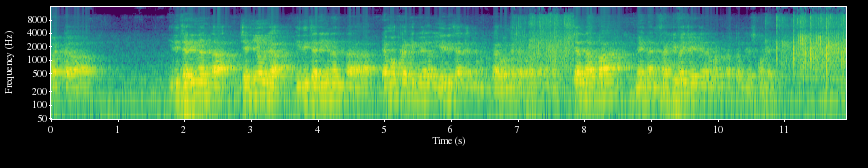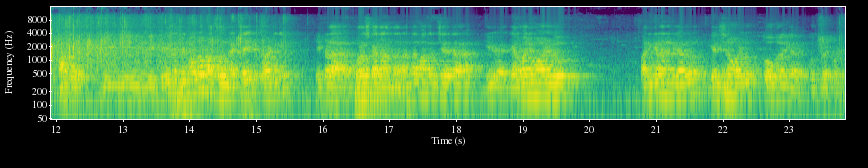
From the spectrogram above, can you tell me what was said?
బట్ uh, ఇది జరిగినంత జెన్యున్గా ఇది జరిగినంత డెమోక్రటిక్ వేలో ఏది జరగదని మీకు గర్వంగా చెప్పగలుగుతాను. తప్ప మేము దాన్ని సర్టిఫై చేయట్లేదని మనకు అర్థం చేసుకోండి. మాకు ఈ చేసిన సినిమాలో మాకు కొన్ని నచ్చాయి. వాటికి ఇక్కడ పురస్కారాలు అంటున్నారు అంత మాత్రం చేత గెలవని వాళ్ళు పనికిరానని కాదు గెలిచిన వాళ్ళు తోపులని గారు గుర్తుపెట్టుకోండి.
